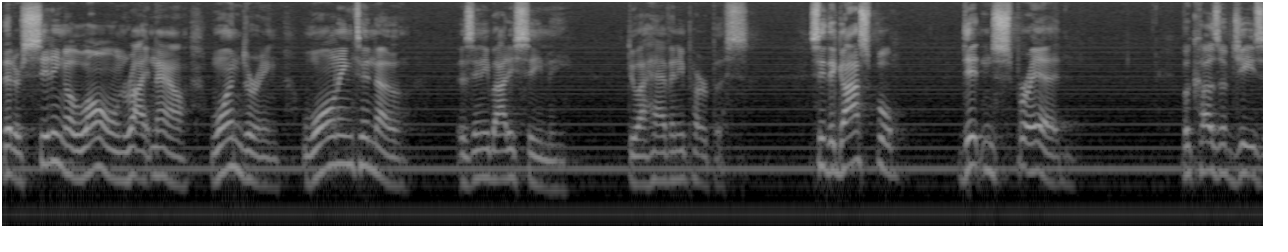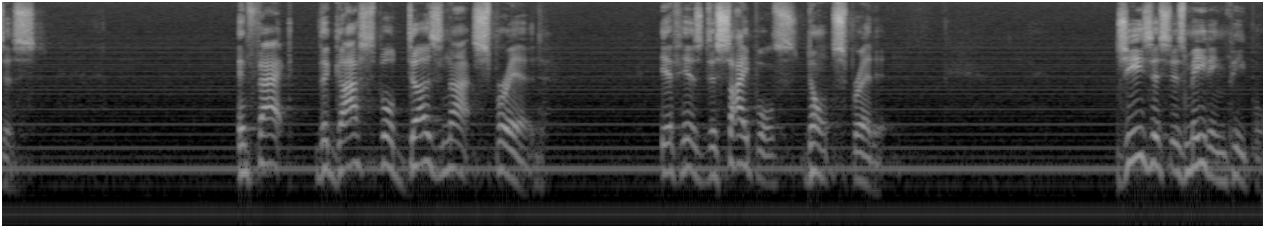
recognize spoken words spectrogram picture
that are sitting alone right now, wondering, wanting to know Does anybody see me? Do I have any purpose? See, the gospel didn't spread because of Jesus. In fact, the gospel does not spread if his disciples don't spread it. Jesus is meeting people,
